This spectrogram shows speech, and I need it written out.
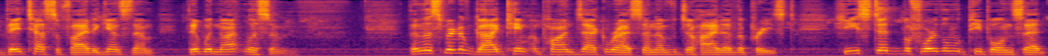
they testified against them, they would not listen. Then the Spirit of God came upon Zechariah, son of Jehoiada the priest. He stood before the people and said,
